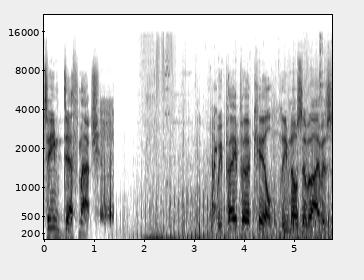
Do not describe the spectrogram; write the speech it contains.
Team deathmatch. We pay per kill. Leave no survivors.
